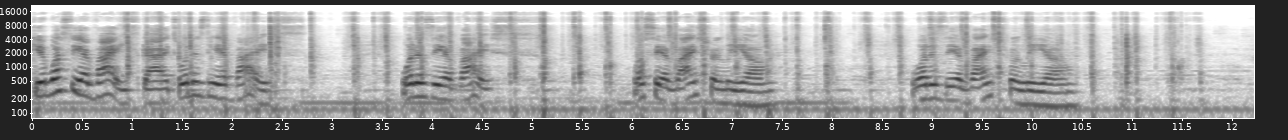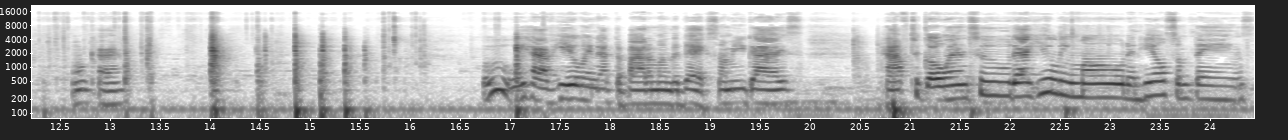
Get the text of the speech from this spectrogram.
Get what's the advice, guys? What is the advice? What is the advice? What's the advice for Leo? What is the advice for Leo? Okay. We have healing at the bottom of the deck. Some of you guys have to go into that healing mode and heal some things.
